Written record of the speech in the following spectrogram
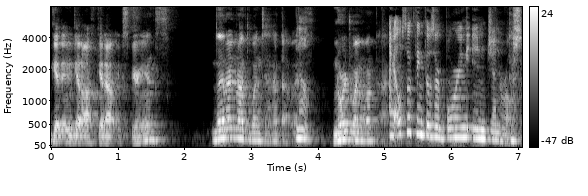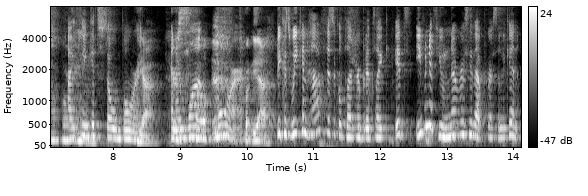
get in, get off, get out experience, then I'm not the one to have that with. No. Nor do I want that. I also think those are boring in general. They're so boring. I think it's so boring. yeah. And I They're want so- more. Yeah. Because we can have physical pleasure, but it's like it's even if you never see that person again,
